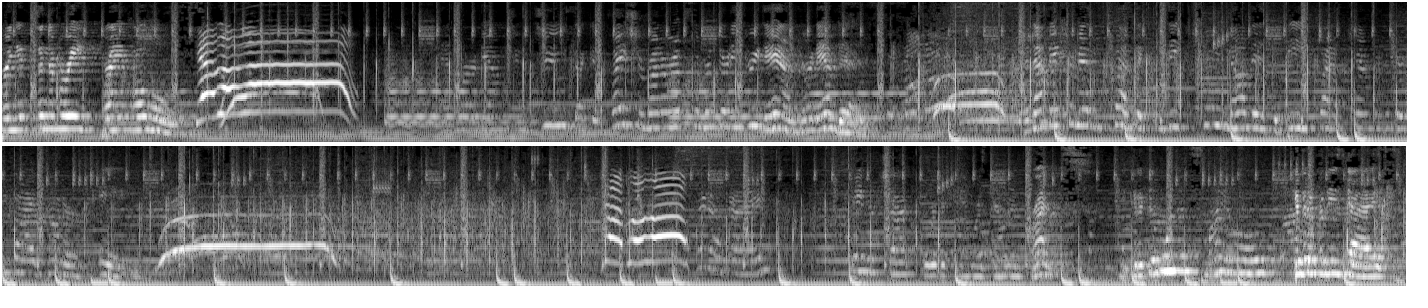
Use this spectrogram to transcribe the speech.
bring it to number eight, Brian Robles. Yellow! And we're down to two. Second place, your runner-up, number 33, Dan Hernandez. And that makes your men's classic physique true novice, the B class champion 35, Connor Payne. Job, Lolo! Right on, guys. Favorite shot for the cameras down in front. Make it a good one and smile. Give it up for these guys.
